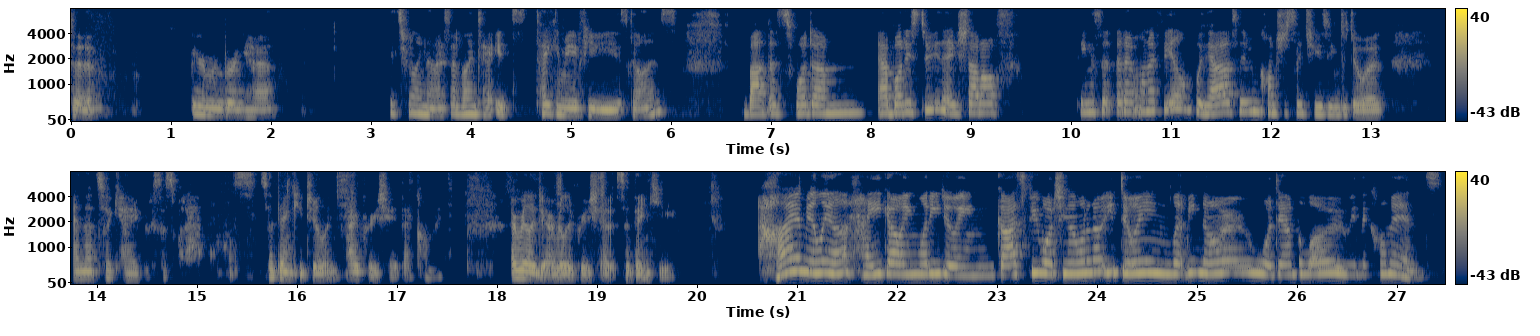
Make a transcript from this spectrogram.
to be remembering her. It's really nice. I've only ta- it's taken me a few years, guys, but that's what um our bodies do. They shut off things that they don't want to feel without us even consciously choosing to do it, and that's okay because that's what happens. So thank you, Julie. I appreciate that comment. I really do. I really appreciate it. So thank you. Hi Amelia, how you going? What are you doing? Guys, if you're watching, I want to know what you're doing. Let me know or down below in the comments.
